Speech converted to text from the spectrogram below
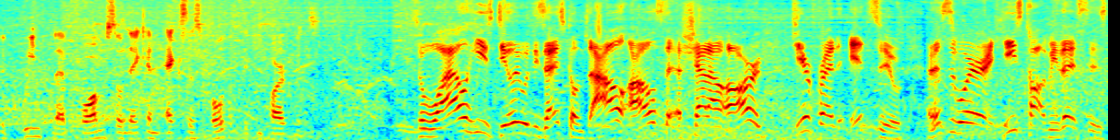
the queen platform so they can access both of the compartments. So while he's dealing with these ice cones, I'll I'll shout out our dear friend Itsu, and this is where he's taught me this is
